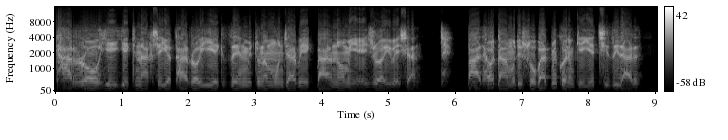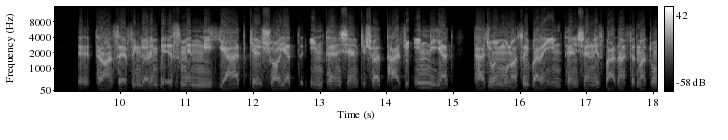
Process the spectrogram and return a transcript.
طراحی یک نقشه یا طراحی یک ذهن می‌تونن منجر به یک برنامه اجرایی بشن. بعدها در مورد صحبت می‌کنیم که یه چیزی در Transurfing داریم به اسم نیت که شاید intention که شاید ترجمه این نیت ترجمه مناسبی برای intention نیست. بعدا خدمتتون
